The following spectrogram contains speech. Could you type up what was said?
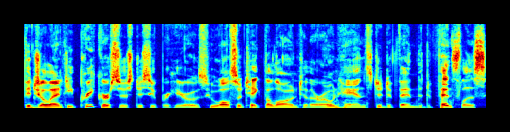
Vigilante precursors to superheroes who also take the law into their own hands to defend the defenceless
